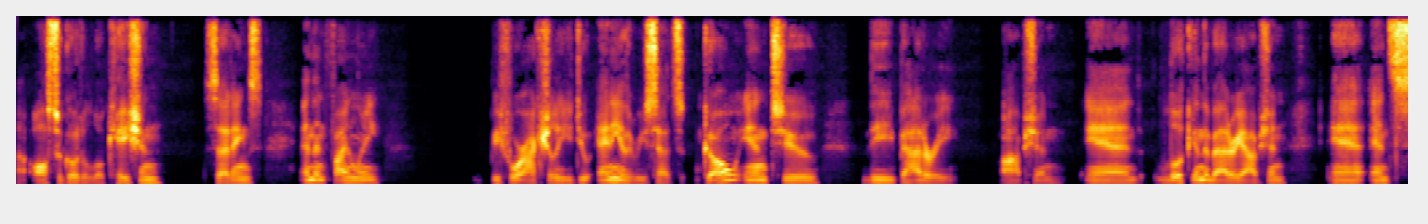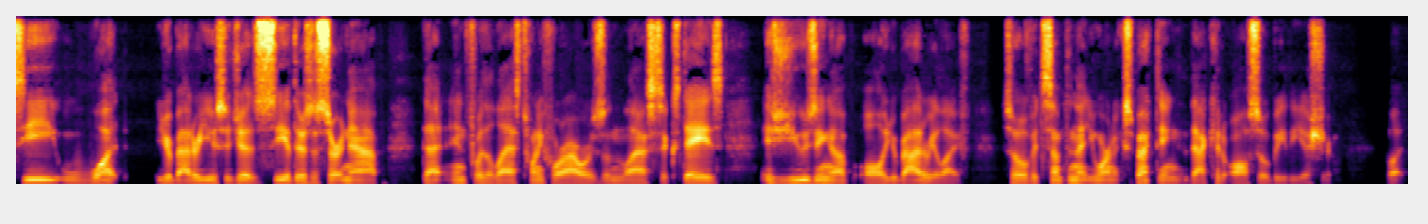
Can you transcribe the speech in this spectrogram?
Uh, also, go to location settings. And then finally, before actually you do any of the resets, go into the battery option and look in the battery option and, and see what your battery usage is. See if there's a certain app that in for the last 24 hours and the last six days is using up all your battery life. So if it's something that you weren't expecting, that could also be the issue. But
